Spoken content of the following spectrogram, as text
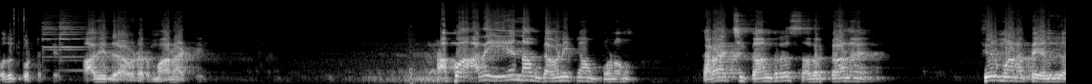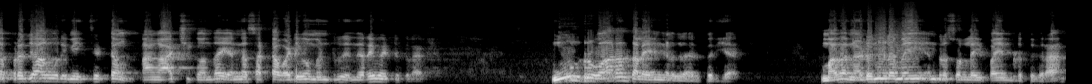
பொதுக்கூட்டத்தில் ஆதி திராவிடர் மாநாட்டில். அப்போ அதை ஏன் நாம் கவனிக்காம போனோம். கராச்சி காங்கிரஸ் அதற்கான தீர்மானத்தை எழுத பிரஜா உரிமை திட்டம் நாங்க ஆட்சிக்கு வந்தால் என்ன சட்ட வடிவம் என்று நிறைவேற்றுகிறார் மூன்று வாரம் தலையங்க எழுதுறார் பெரியார். மத நடுநிலைமை என்ற சொல்லை பயன்படுத்துகிறார்.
